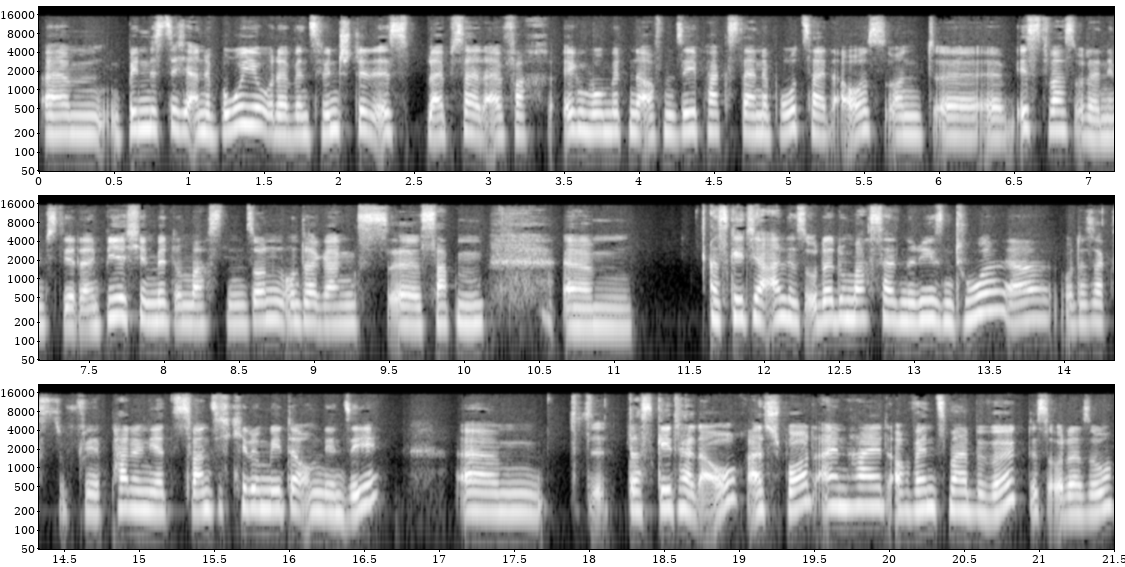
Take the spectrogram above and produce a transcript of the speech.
ähm, bindest dich an eine Boje oder wenn es windstill ist, bleibst halt einfach irgendwo mitten auf dem See, packst deine Brotzeit aus und äh, isst was oder nimmst dir dein Bierchen mit und machst einen Sonnenuntergangssappen. Äh, ähm, das geht ja alles. Oder du machst halt eine Riesentour, ja, oder sagst, wir paddeln jetzt 20 Kilometer um den See. Ähm, das geht halt auch als Sporteinheit, auch wenn es mal bewölkt ist oder so,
